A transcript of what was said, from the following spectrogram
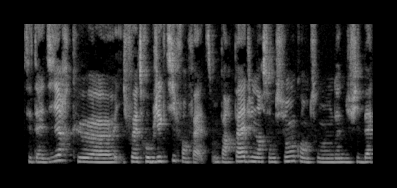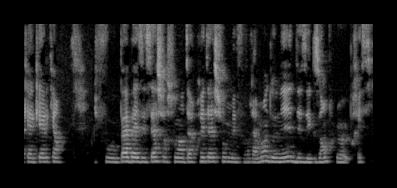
C'est-à-dire qu'il euh, faut être objectif en fait. On ne part pas d'une assumption quand on donne du feedback à quelqu'un. Il ne faut pas baser ça sur son interprétation, mais il faut vraiment donner des exemples précis.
